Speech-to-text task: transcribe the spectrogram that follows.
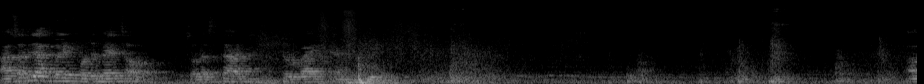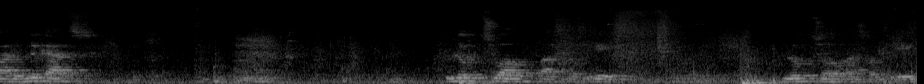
And so I think that's very fundamental to understand the right kind of giving. Uh, look at Luke 12, verse 48. Luke 12, verse 48.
